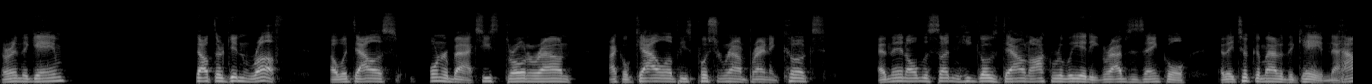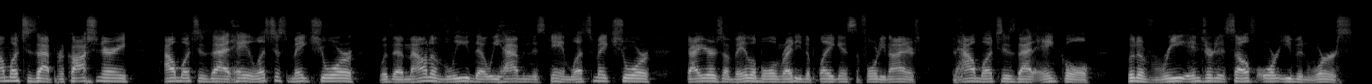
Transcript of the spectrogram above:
during the game. He's out there getting rough uh, with Dallas cornerbacks. He's throwing around Michael Gallup. He's pushing around Brandin Cooks. And then all of a sudden he goes down awkwardly and he grabs his ankle and they took him out of the game. Now, how much is that precautionary? How much is that, hey, let's just make sure with the amount of lead that we have in this game, let's make sure Jaire's available and ready to play against the 49ers? And how much is that ankle could have re injured itself or even worse?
